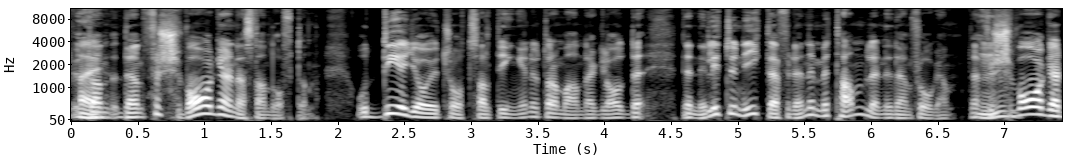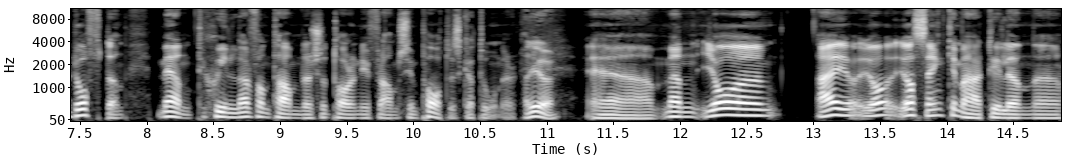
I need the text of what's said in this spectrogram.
Utan Nej. den försvagar nästan doften. Och det gör ju trots allt ingen av de andra glas. Den, den är lite unik där för den är med tumblern i den frågan. Den Mm. försvagar doften. Men till skillnad från tumblern så tar den ju fram sympatiska toner. Ja, gör. Eh, men jag, nej, jag, jag, jag sänker mig här till en, eh,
